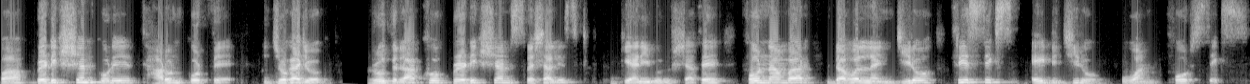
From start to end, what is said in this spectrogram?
বা প্রেডিকশন করে ধারণ করতে যোগাযোগ রুদ্রাক্ষ প্রেডিকশন স্পেশালিস্ট জ্ঞানী গুরুর সাথে। Phone number double nine zero three six eight zero one four six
